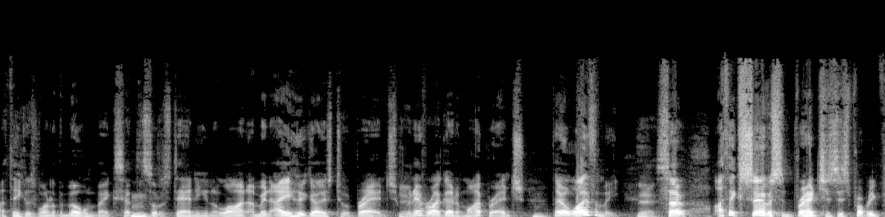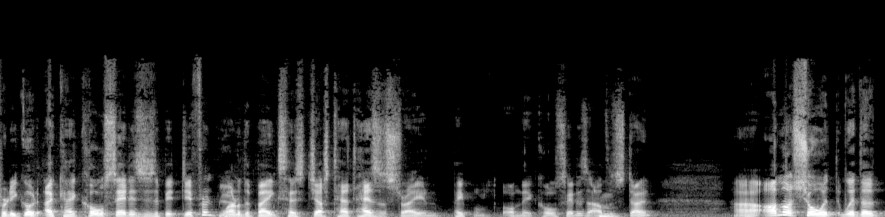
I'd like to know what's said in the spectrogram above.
I think it was one of the Melbourne banks had the hmm. sort of standing in a line. I mean, A, who goes to a branch? Whenever I go to my branch, hmm. they're all over me. Yeah. So I think service in branches is probably pretty good. Okay, call centres is a bit different. One of the banks has just had, has Australian people on their call centres, hmm. others don't. Uh, I'm not sure whether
